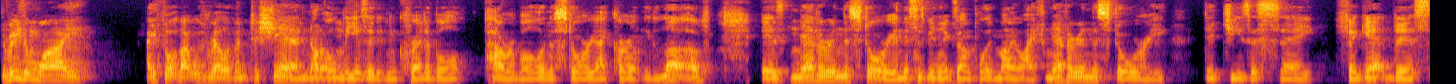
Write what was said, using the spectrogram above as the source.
The reason why I thought that was relevant to share. Not only is it an incredible parable and a story I currently love, is never in the story, and this has been an example in my life, never in the story did Jesus say, Forget this,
